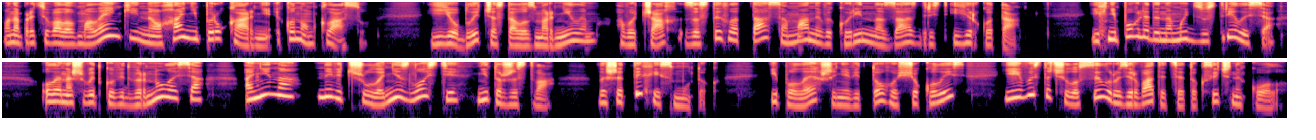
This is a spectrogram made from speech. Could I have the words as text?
Вона працювала в маленькій, неохайній перукарні економ-класу. Її обличчя стало змарнілим, а в очах застигла та сама невикорінна заздрість і гіркота. Їхні погляди на мить зустрілися. Олена швидко відвернулася, а Ніна не відчула ні злості, ні торжества, лише тихий смуток і полегшення від того, що колись їй вистачило сил розірвати це токсичне коло.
